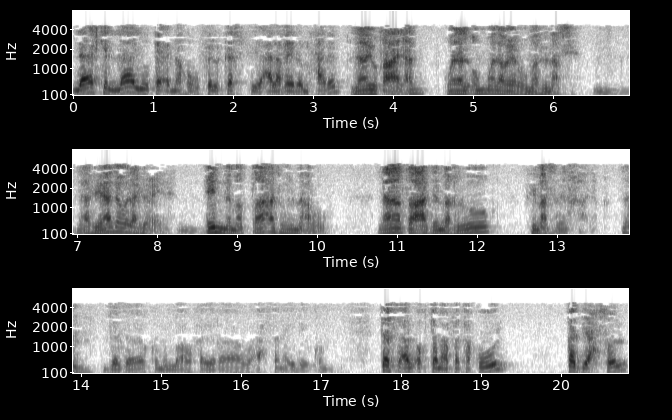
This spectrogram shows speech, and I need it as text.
لكن لا يطعنه في الكشف على غير المحارم؟ لا يطاع الأب ولا الأم ولا غيرهما في المعصية. لا في هذا ولا في غيره. إنما الطاعة في المعروف. لا طاعة المخلوق في معصية الخالق. نعم. جزاكم الله خيرا وأحسن إليكم. تسأل أختنا فتقول قد يحصل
